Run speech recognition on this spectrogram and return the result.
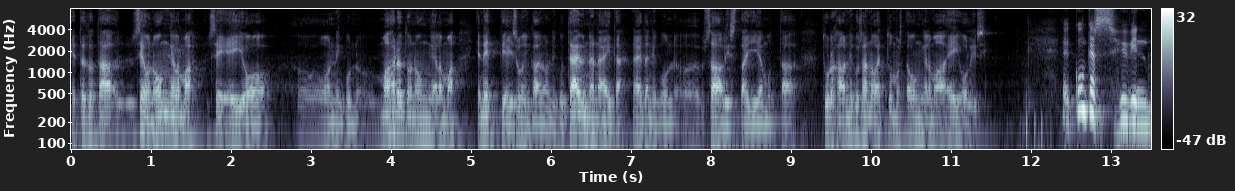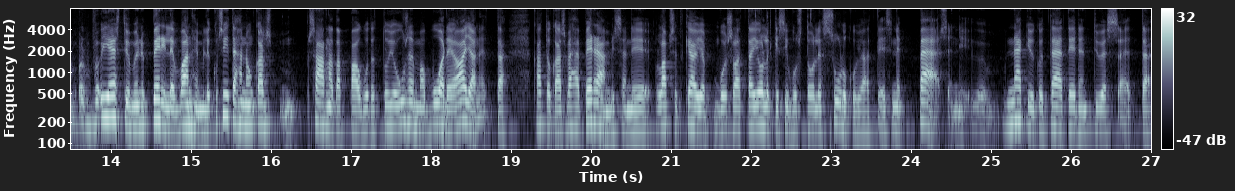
Että tota, se on ongelma, se ei ole on niin kuin mahdoton ongelma, ja netti ei suinkaan ole niin kuin täynnä näitä, näitä niin kuin saalistajia, mutta turha on niin kuin sanoa, että tuommoista ongelmaa ei olisi. Kuinka hyvin viesti on mennyt perille vanhemmille, kun siitähän on myös saarnata paukutettu jo useamman vuoden ajan, että katsokaa vähän perään, missä ne lapset käy ja voisi laittaa jollekin sivustoille sulkuja, ettei sinne pääse. Niin näkyykö tämä teidän työssä, että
